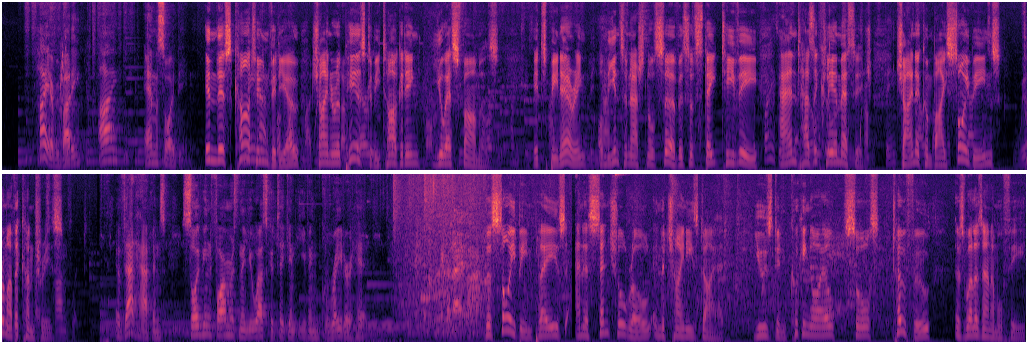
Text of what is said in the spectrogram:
Hi, everybody. I am a soybean. In this cartoon video, China appears to be targeting US farmers. It's been airing on the International Service of State TV and has a clear message. China can buy soybeans from other countries. If that happens, soybean farmers in the US could take an even greater hit. The soybean plays an essential role in the Chinese diet, used in cooking oil, sauce, tofu, as well as animal feed.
